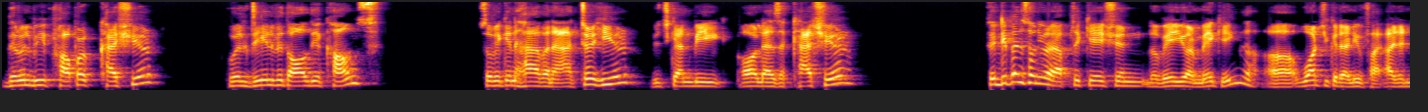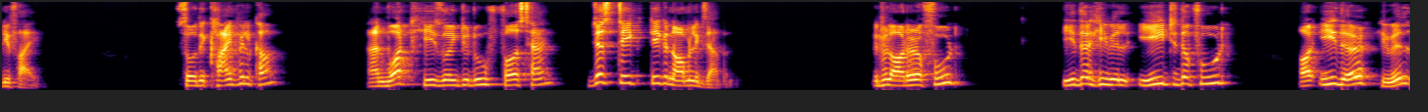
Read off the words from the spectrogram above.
there will be proper cashier who will deal with all the accounts. So we can have an actor here, which can be called as a cashier. So it depends on your application, the way you are making, uh, what you can identify, identify. So the client will come and what he is going to do firsthand, just take, take a normal example. It will order a food. Either he will eat the food or either he will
